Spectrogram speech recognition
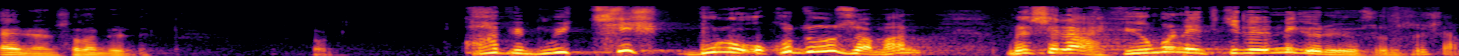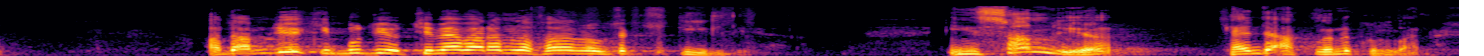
En önemlisi olan biridir. Abi müthiş. Bunu okuduğun zaman mesela human etkilerini görüyorsunuz hocam. Adam diyor ki bu diyor time varamla falan olacak iş değil diyor. İnsan diyor kendi aklını kullanır.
